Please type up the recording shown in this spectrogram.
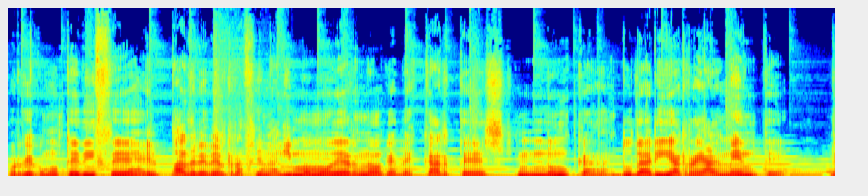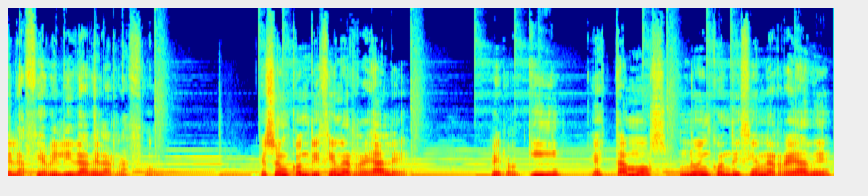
Porque como usted dice, el padre del racionalismo moderno, que es Descartes, nunca dudaría realmente de la fiabilidad de la razón. Eso en condiciones reales. Pero aquí estamos no en condiciones reales,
